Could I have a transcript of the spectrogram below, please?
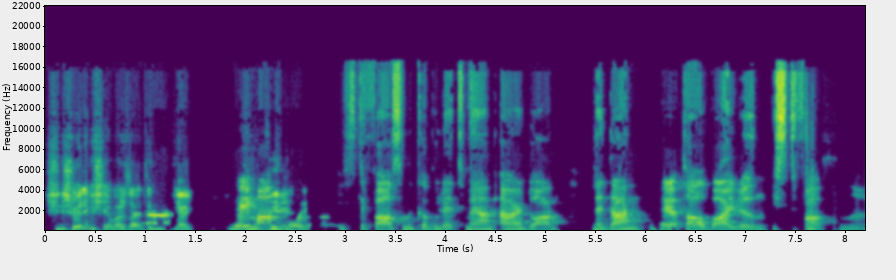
Şimdi şöyle bir şey var zaten. Ya Süleyman Soylu'nun istifasını kabul etmeyen Erdoğan neden Berat Albayrak'ın istifasını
